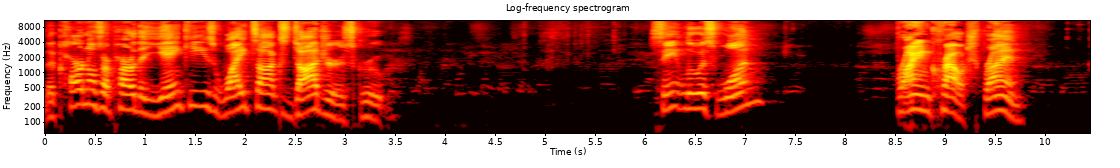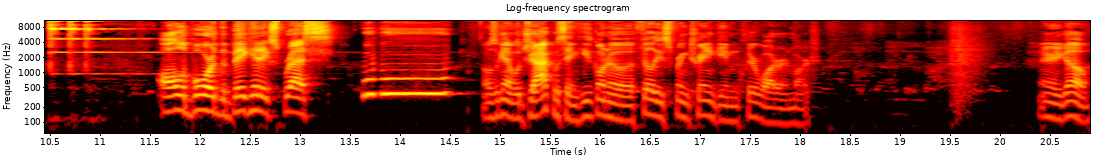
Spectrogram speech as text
The Cardinals are part of the Yankees, White Sox, Dodgers group. St. Louis won. Brian Crouch. Brian. All aboard the Big Hit Express. Woo woo. I was looking at what Jack was saying. He's going to a Phillies spring training game in Clearwater in March. There you go.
